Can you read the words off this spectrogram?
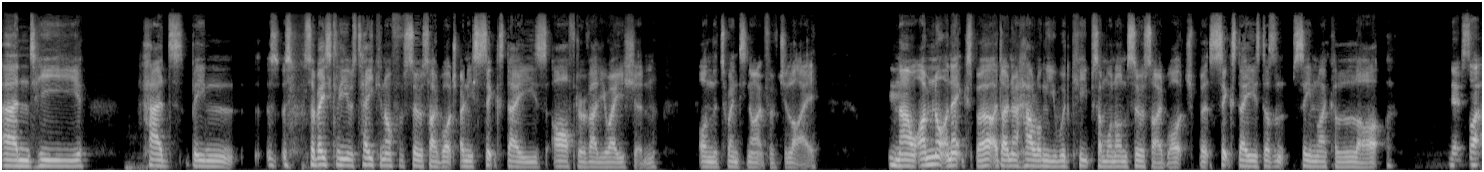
And he had been so basically he was taken off of suicide watch only six days after evaluation on the 29th of July. Mm. Now, I'm not an expert. I don't know how long you would keep someone on suicide watch, but six days doesn't seem like a lot. Yeah, it's like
